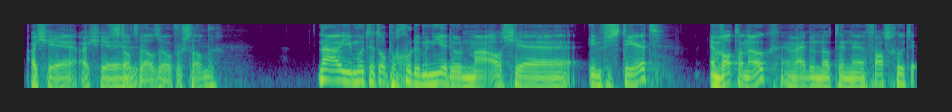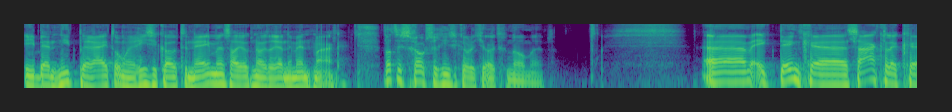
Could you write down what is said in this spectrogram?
Als je, als je, Is dat wel zo verstandig? Nou, je moet het op een goede manier doen. Maar als je investeert, en wat dan ook, en wij doen dat in eh, vastgoed, en je bent niet bereid om een risico te nemen, zal je ook nooit rendement maken. Wat is het grootste risico dat je ooit genomen hebt? Ehm, ik denk eh, zakelijk, eh,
